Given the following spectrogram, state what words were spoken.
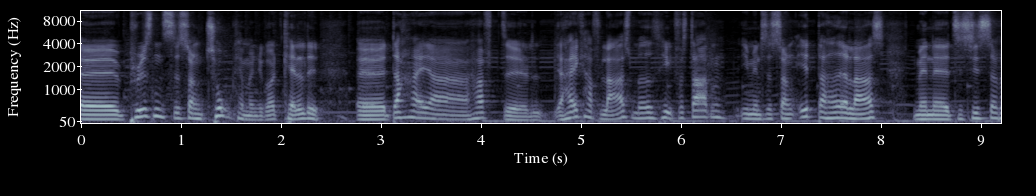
øh, Prison sæson 2 kan man jo godt kalde det. Øh, der har jeg haft, øh, jeg har ikke haft Lars med helt fra starten. I min sæson 1, der havde jeg Lars, men øh, til sidst så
